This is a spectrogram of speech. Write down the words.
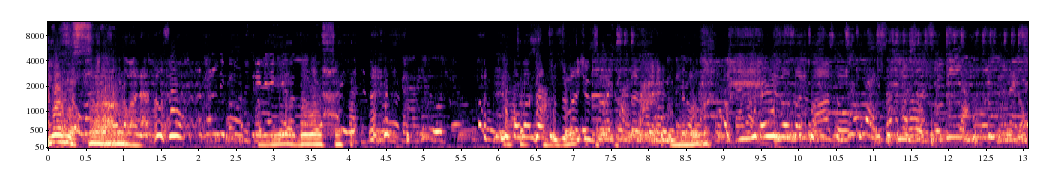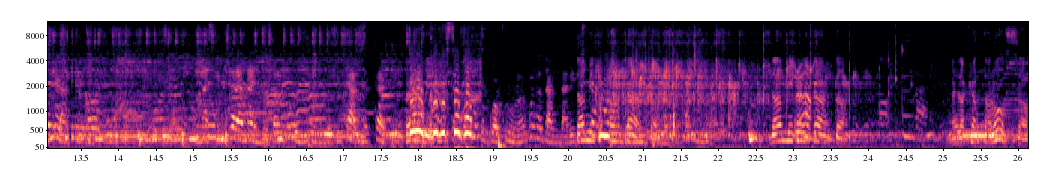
Io che strano! Via due se... Ho mandato sull'ascensore con te dentro! E mi sono salvato! Ma dammi quella carta! Dammi quella carta! È la carta rossa!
